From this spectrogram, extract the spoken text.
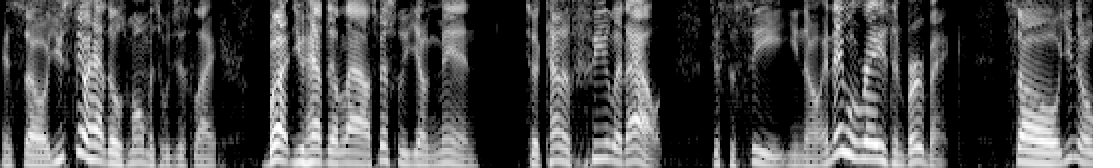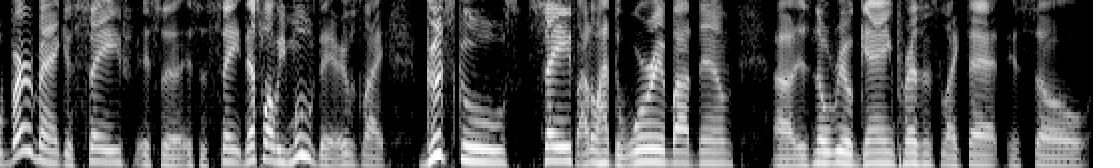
And so you still have those moments with just like but you have to allow, especially young men, to kind of feel it out just to see, you know, and they were raised in Burbank. So, you know, Burbank is safe. It's a it's a safe that's why we moved there. It was like good schools, safe. I don't have to worry about them. Uh, there's no real gang presence like that. And so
